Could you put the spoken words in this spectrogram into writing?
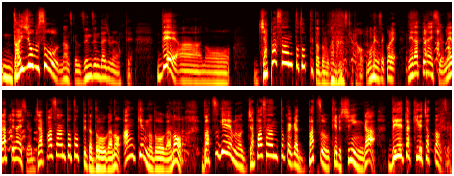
大丈夫そうなんですけど、全然大丈夫じゃなくて。で、あの、ジャパさんと撮ってた動画なんですけど、ごめんなさい、これ、狙ってないですよ。狙ってないですよ。ジャパさんと撮ってた動画の、案件の動画の、罰ゲームのジャパさんとかが罰を受けるシーンが、データ消えちゃったんですよ。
